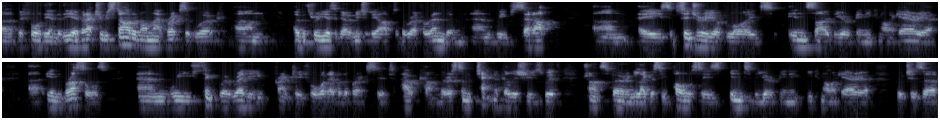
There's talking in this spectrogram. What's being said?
uh, before the end of the year. But actually, we started on that Brexit work um, over three years ago, immediately after the referendum, and we've set up um, a subsidiary of Lloyd's inside the European Economic Area uh, in Brussels. And we think we're ready, frankly, for whatever the Brexit outcome. There are some technical issues with transferring legacy policies into the European Economic Area, which is a,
